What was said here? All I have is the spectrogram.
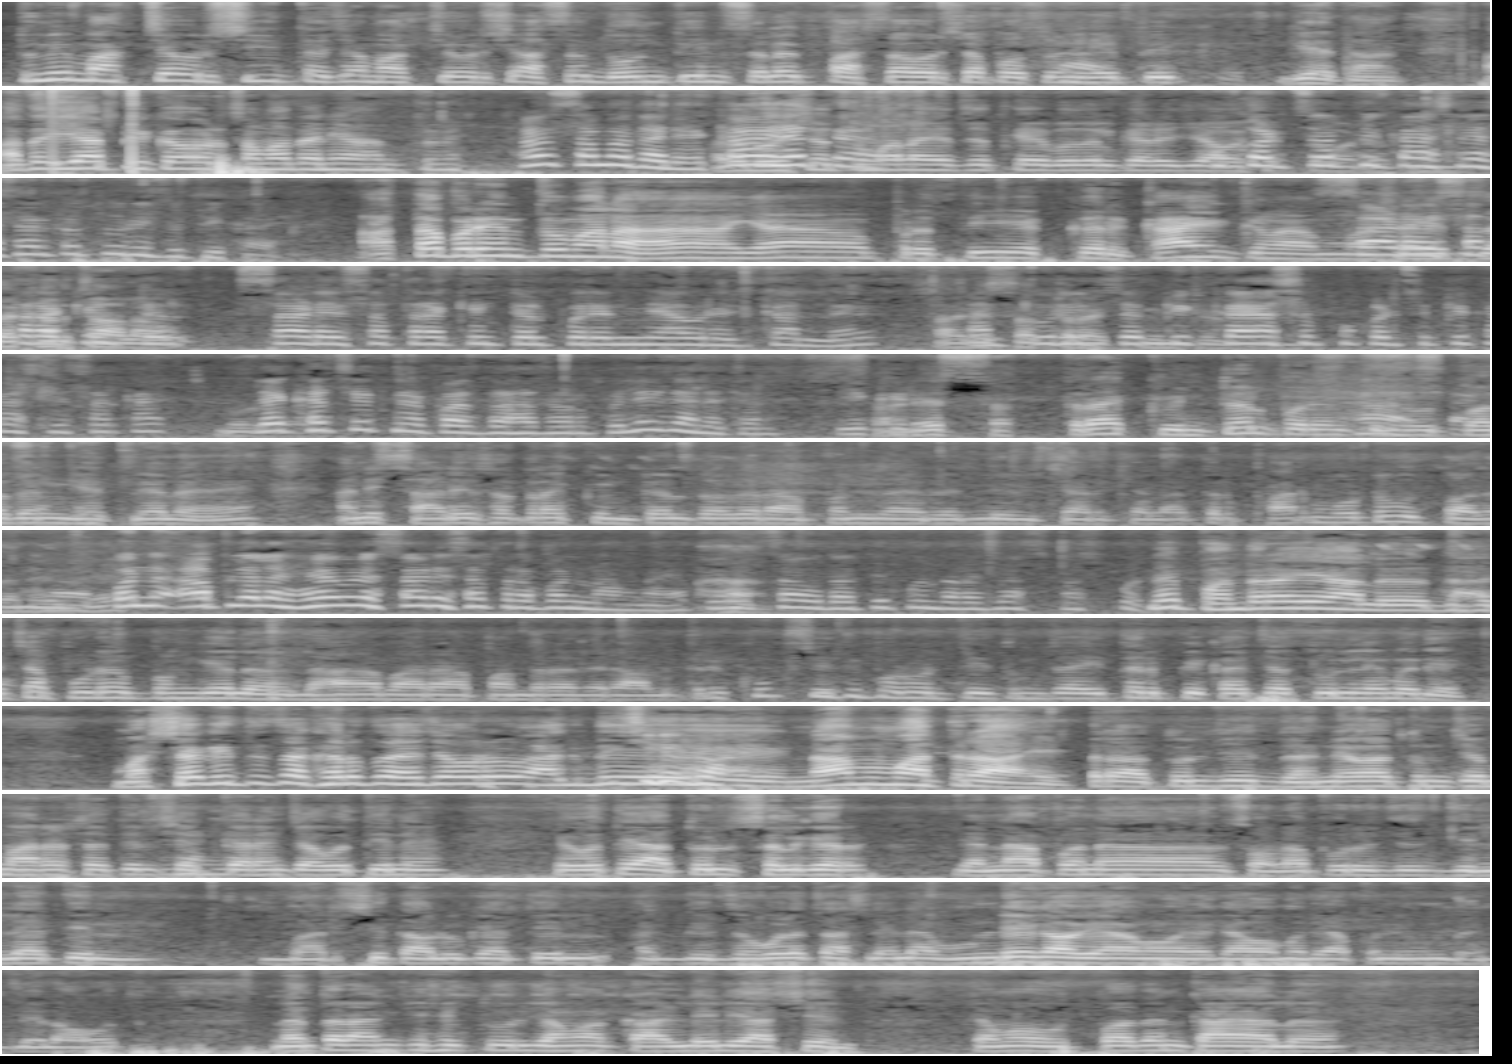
तुम्ही मागच्या वर्षी त्याच्या मागच्या वर्षी असं दोन तीन सलग पाच सहा वर्षापासून हे. पीक घेत आहात आता या पिकावर समाधानी आहात तुम्ही? हा समाधान आहे. काय भविष्यात तुम्हाला याच्यात काही बदल करायची आवश्यकता फुकटचं वाटत पीक नाही? असल्यासारखं तुरीचं पीक आहे. आतापर्यंत तुम्हाला या प्रति एकर काय साडे मशागतीचा सतरा खर्च आला? क्विंटल साडे सतरा क्विंटल पर्यंत मी ॲव्हरेज काढलं साडे आणि सतरा तुरीचं पीक क्विंटल. काय असं फुकटचं पीक असल्यासारखं. लय खर्च येत नाही पाच दहा हजार रुपये लय झाले त्याला. साडे सतरा क्विंटल पर्यंत हा, तुम्ही उत्पादन घेतलेलं आहे. आणि साडे सतरा क्विंटलचा जर आपण विचार केला तर फार मोठं उत्पादन हा, आहे ते. पण आपल्याला ह्या वेळेस साडे सतरा पडणार नाही. आपल्याला चौदा ते पंधराच्या आसपास नाही पंधराही आलं दहाच्या पुढे पण गेलं दहा बारा पंधरा जरी आलं तरी खूप शेती परवडते तुमच्या इतर पिकाच्या तुलनेमध्ये. मशागतीचा खर्च ह्याच्यावर अगदी नाममात्र आहे. तर अतुलजी धन्यवाद तुमचे महाराष्ट्रातील शेतकऱ्यांच्या वतीने. हे होते अतुल सलगर. ज्यांना आपण सोलापूर जिल्ह्यातील बार्शी तालुक्यातील अगदी जवळच असलेल्या उंडेगाव या गावामध्ये आपण येऊन भेटलेलो आहोत. नंतर आणखी ही तूर जेव्हा काढलेली असेल तेव्हा उत्पादन काय आलं?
